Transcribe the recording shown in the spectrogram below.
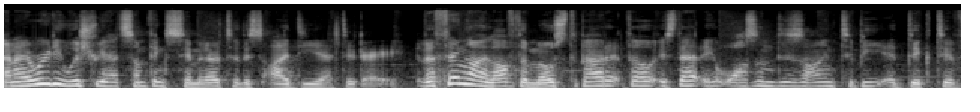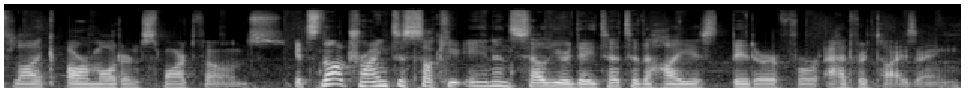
and I really wish we had something similar to this idea today. The thing I love the most about it though is that it wasn't designed to be addictive like our modern smartphones. It's not trying to suck you in and sell your data to the highest bidder for advertising,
